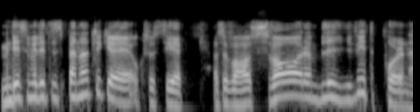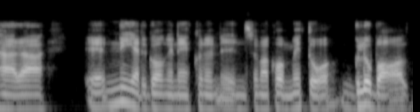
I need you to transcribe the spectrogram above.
Men det som är lite spännande tycker jag är också att se alltså vad har svaren blivit på den här Eh, nedgången i ekonomin som har kommit då globalt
